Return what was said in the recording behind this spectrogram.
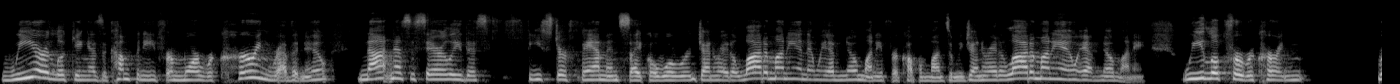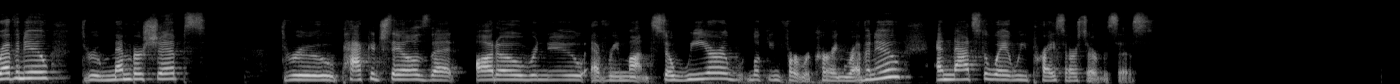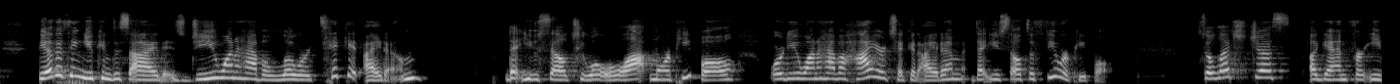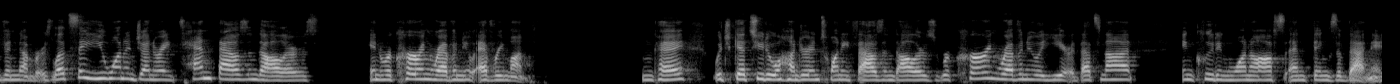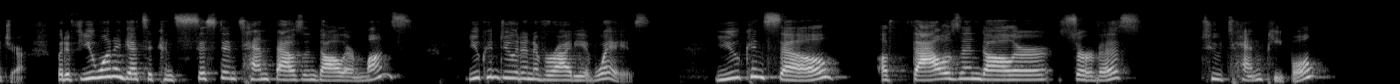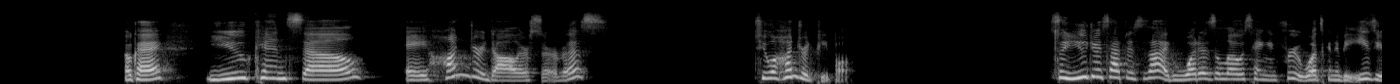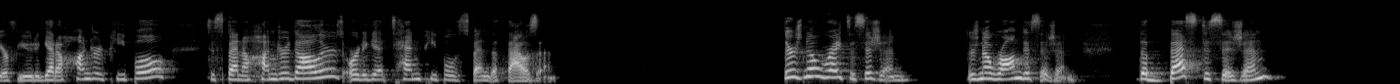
We are looking as a company for more recurring revenue, not necessarily this feast or famine cycle where we generate a lot of money and then we have no money for a couple months and we generate a lot of money and we have no money. We look for recurring revenue through memberships, through package sales that auto renew every month. So we are looking for recurring revenue, and that's the way we price our services. The other thing you can decide is do you want to have a lower ticket item that you sell to a lot more people, or do you want to have a higher ticket item that you sell to fewer people? So let's just, again, for even numbers, let's say you want to generate $10,000 in recurring revenue every month. Okay. Which gets you to $120,000 recurring revenue a year. That's not including one offs and things of that nature. But if you want to get to consistent $10,000 months, you can do it in a variety of ways. You can sell a $1,000 service to 10 people. Okay. You can sell a $100 service to a 100 people. So you just have to decide what is the lowest hanging fruit? What's going to be easier for you to get a 100 people to spend a $100 or to get 10 people to spend a 1000 There's no right decision. There's no wrong decision. The best decision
